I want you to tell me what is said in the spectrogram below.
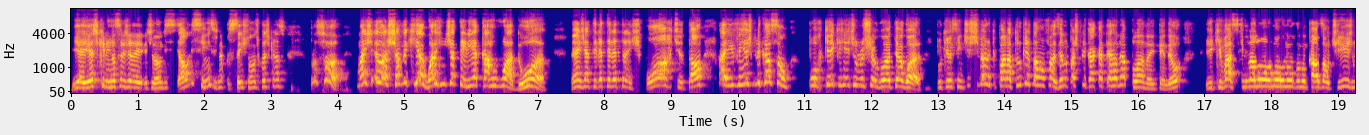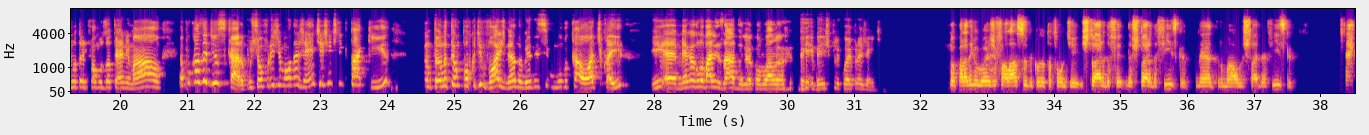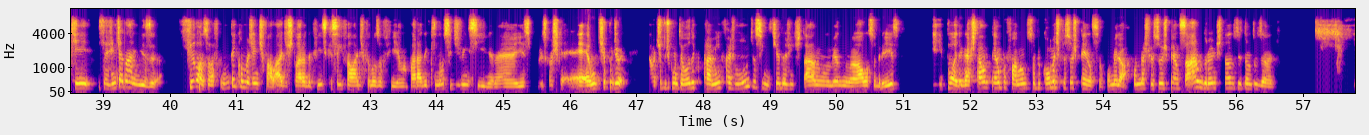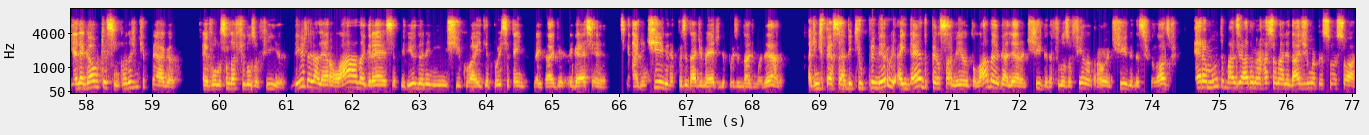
E aí as crianças já dão aula de ciências, né? Por seis anos, coisas crianças. Professor, mas eu achava que agora a gente já teria carro voador, né? Já teria teletransporte e tal. Aí vem a explicação. Por que, que a gente não chegou até agora? Porque os cientistas tiveram que parar tudo que eles estavam fazendo para explicar que a Terra não é plana, entendeu? E que vacina não, não, não causa autismo, transforma os outros em animal. É por causa disso, cara. Puxou o freio de mão da gente e a gente tem que estar tá aqui tentando ter um pouco de voz, né? No meio desse mundo caótico aí e é mega globalizado, né? Como o Alan bem, bem explicou aí pra gente uma parada que eu gosto de falar sobre quando eu tô falando de história da, da história da física, né, numa aula de história da física, é que se a gente analisa filosófico, não tem como a gente falar de história da física sem falar de filosofia, é uma parada que não se desvencilha, né? Isso, isso eu acho que é, é, um tipo de é um tipo de conteúdo que para mim faz muito sentido a gente estar tá num momento numa aula sobre isso e pô, gastar um tempo falando sobre como as pessoas pensam, ou melhor, como as pessoas pensaram durante tantos e tantos anos. E é legal que assim, quando a gente pega a evolução da filosofia, desde a galera lá da Grécia, período helenístico, aí depois você tem a idade Grécia, idade antiga, depois a idade média, depois a idade moderna a gente percebe que o primeiro, a ideia do pensamento lá da galera antiga, da filosofia natural antiga, desses filósofos, era muito baseada na racionalidade de uma pessoa só.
